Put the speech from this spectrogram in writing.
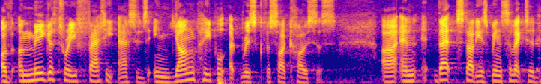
of omega 3 fatty acids in young people at risk for psychosis. Uh, and that study has been selected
